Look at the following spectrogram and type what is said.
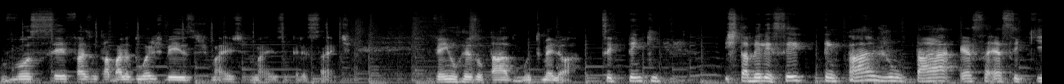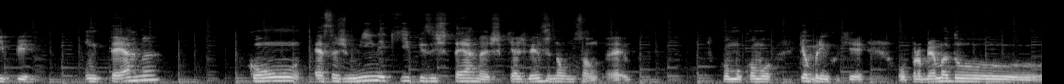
você faz um trabalho duas vezes mais, mais interessante. Vem um resultado muito melhor. Você tem que estabelecer, tentar juntar essa, essa equipe interna com essas mini equipes externas que às vezes não são é, como como que eu brinco que o problema do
